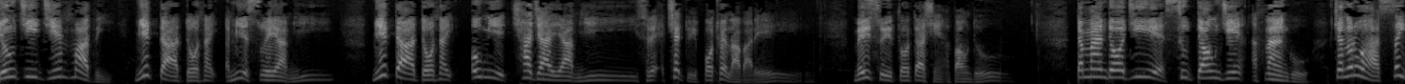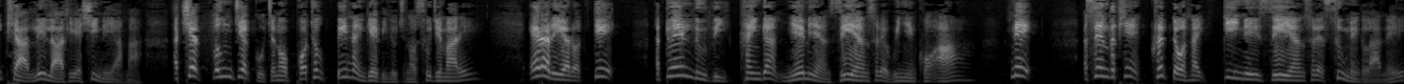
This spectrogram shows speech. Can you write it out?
ယုံကြည်ခြင်းမှသည်မေတ္တာတော်၌အမြင့်ဆွဲရမည်မေတ္တာတော်၌အုံမြင့်ချကြရမည်ဆိုတဲ့အချက်တွေပေါ်ထွက်လာပါတယ်မိษွေတော်တတ်ရှင်အပေါင်းတို့ တမန်တော်ကြီးရဲ့ဆုတောင်းခြင်းအသံကိုကျွန်တော်တို့ဟာစိတ်ဖြာလေ့လာလျက်ရှိနေရမှာအချက်၃ချက်ကိုကျွန်တော်ဖော်ထုတ်ပေးနိုင်ခဲ့ပြီလို့ကျွန်တော်ဆိုချင်ပါတယ်အဲ့ဒါတွေကတော့၁အတွင်းလူသည်ခိုင်ကန့်မြဲမြံဇေယံဆိုတဲ့ဝိညာဉ်ခွန်အား၂အစဉ်သဖြင့်ခရစ်တော်၌တည်နေစေရန်ဆိုတဲ့ဆုမင်္ဂလာနဲ့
